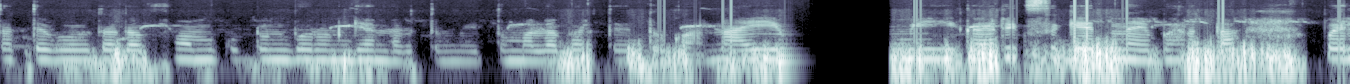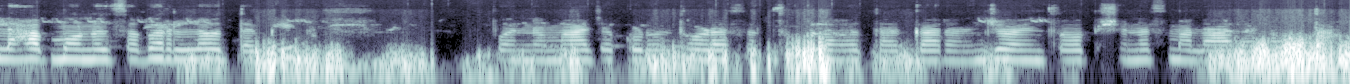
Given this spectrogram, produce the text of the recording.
तात्याभाऊ दादा फॉर्म कुठून भरून घेणार तुम्ही? तुम्हाला भरता येतो का? नाही मी काही रिक्स घेत नाही भरता. पहिला हाफ मोनोचा भरला होता मी. पण माझ्याकडून थोडासा चुकला होता कारण जॉईनचा ऑप्शनच मला आला नव्हता.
